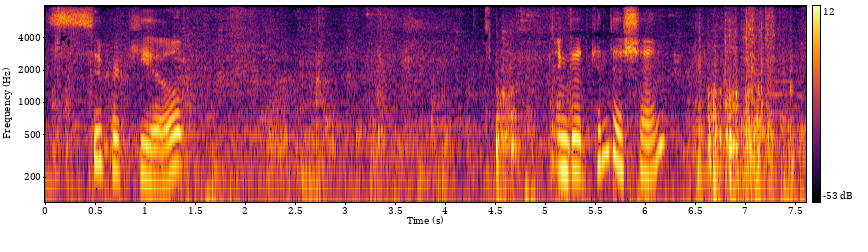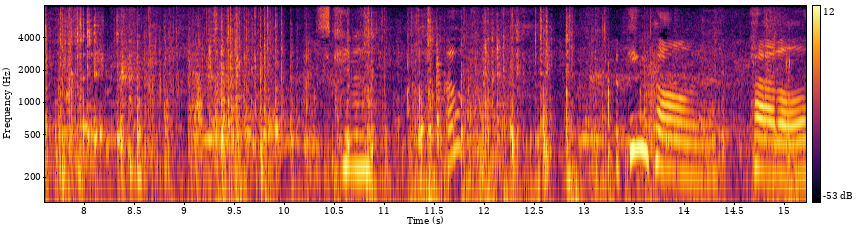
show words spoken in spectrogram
Super cute. In good condition. Just gonna. Oh! A ping pong paddle.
